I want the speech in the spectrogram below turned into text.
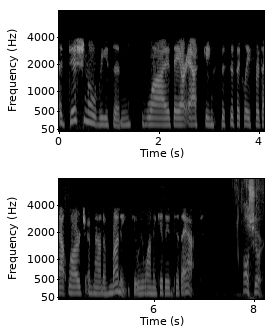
additional reason why they are asking specifically for that large amount of money. Do we want to get into that? Oh, sure.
